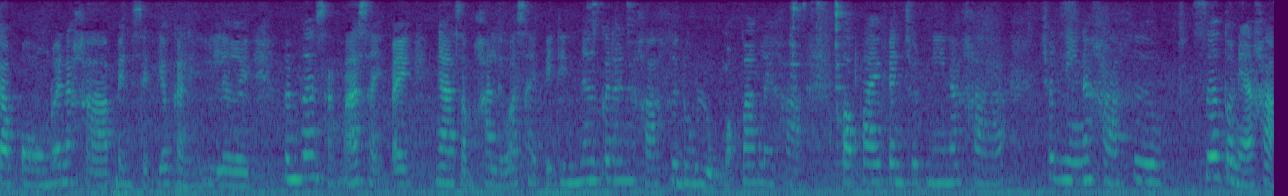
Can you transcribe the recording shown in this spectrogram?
กระโปรงด้วยนะคะ เป็นเซตเดียวกันอย่างนี้เลย เพื่อนๆสามารถใส่ไปงานสำคัญหรือว่าใส่ไปดินเนอร์ก็ได้นะคะ คือดูหรูมากๆเลยค่ะ ต่อไปเป็นชุดนี้นะคะ ชุดนี้นะคะคือเสื้อตัวนี้ค่ะ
